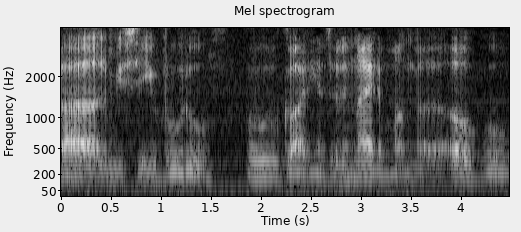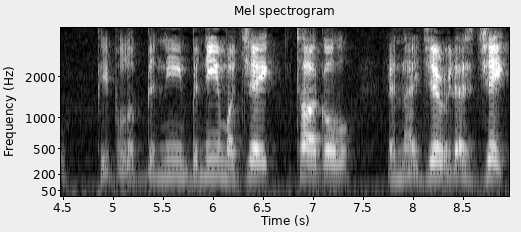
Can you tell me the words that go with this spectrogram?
Uh, let me see. Voodoo, Voodoo Guardians of the Night among uh, Ogu people of Benin. Benin Jake, Togo, and Nigeria. That's Jake.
